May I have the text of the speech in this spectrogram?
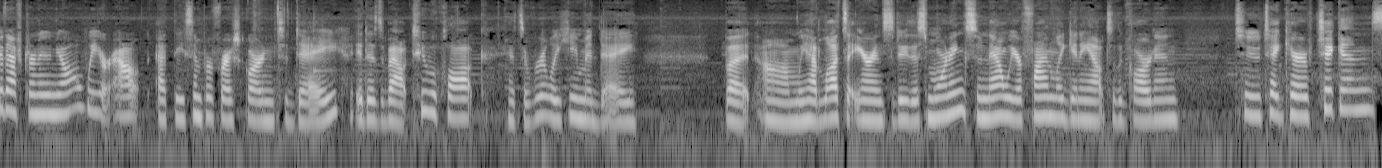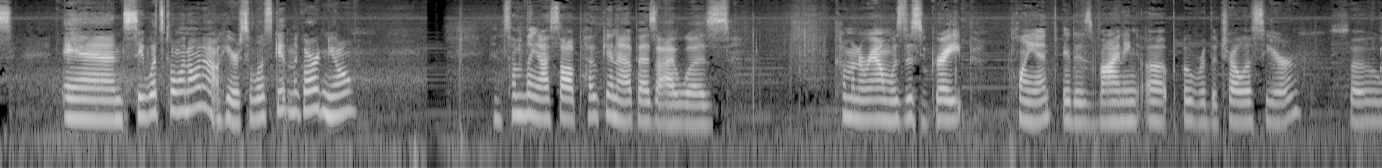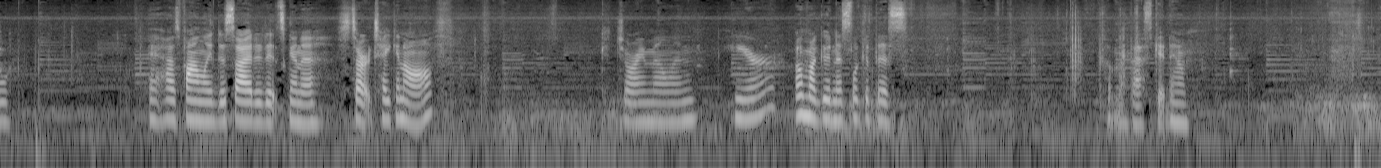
Good afternoon, y'all. We are out at the Semperfresh garden today. It is about 2 o'clock. It's a really humid day, but um, we had lots of errands to do this morning, so now we are finally getting out to the garden to take care of chickens and see what's going on out here. So let's get in the garden, y'all. And something I saw poking up as I was coming around was this grape plant. It is vining up over the trellis here. So it has finally decided it's going to start taking off. Kajari melon here. Oh my goodness, look at this. Put my basket down.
